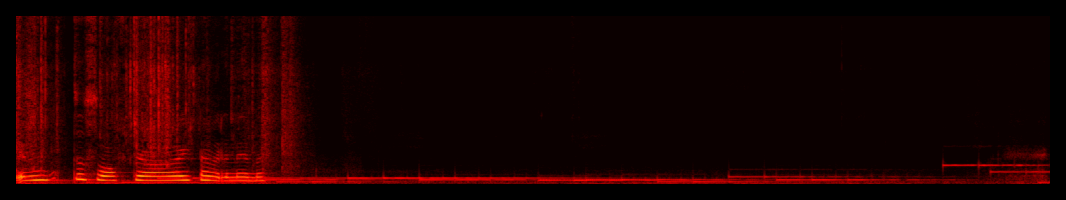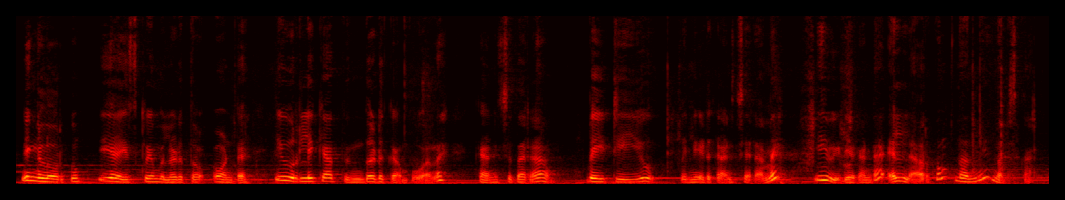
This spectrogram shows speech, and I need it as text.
എന്ത് സോഫ്റ്റായിട്ടാണ് വരുന്നതെന്ന് നിങ്ങളോർക്കും ഈ ഐസ്ക്രീം എല്ലാം എടുത്തോ ഉണ്ട്? ഈ ഉരുളിക്കകത്ത് എന്തെടുക്കാൻ പോവാന്നേ കാണിച്ചു തരാം. വെയിറ്റ് ചെയ്യൂ. പിന്നീട് കാണിച്ചു തരാമേ. ഈ വീഡിയോ കണ്ട എല്ലാവർക്കും നന്ദി നമസ്കാരം.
